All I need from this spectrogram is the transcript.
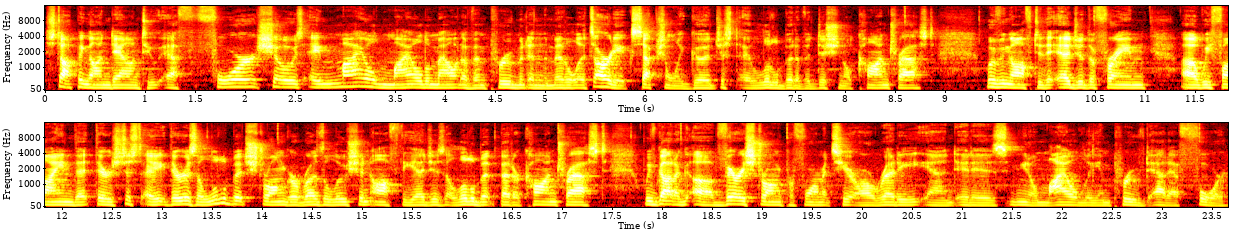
Stopping on down to f4 shows a mild, mild amount of improvement in the middle. It's already exceptionally good, just a little bit of additional contrast. Moving off to the edge of the frame, uh, we find that there's just a, there is a little bit stronger resolution off the edges, a little bit better contrast. We've got a, a very strong performance here already, and it is, you know, mildly improved at F4.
